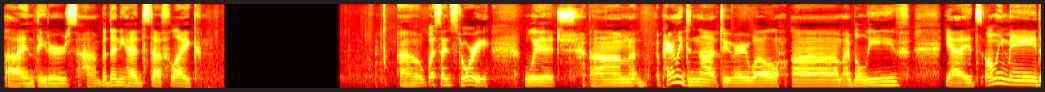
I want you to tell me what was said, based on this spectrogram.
uh, in theaters. Um, but then you had stuff like uh, West Side Story, which um, apparently did not do very well. Um, I believe, yeah, it's only made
